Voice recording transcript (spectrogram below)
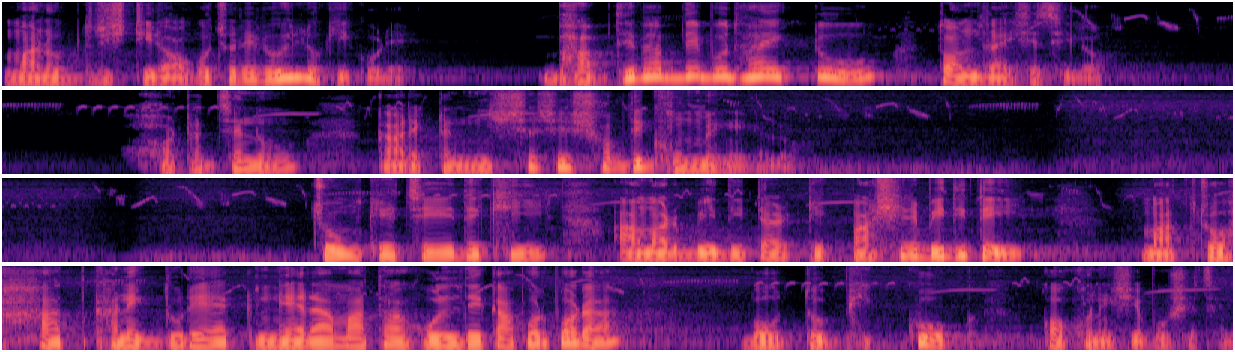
মানব দৃষ্টির অগোচরে রইল কী করে? ভাবতে ভাবতে বোধহয় একটু তন্দ্রা এসেছিল। হঠাৎ যেন কার একটা নিঃশ্বাসের শব্দে ঘুম ভেঙে গেল। চমকে চেয়ে দেখি আমার বেদিটার ঠিক পাশের বেদিতেই মাত্র হাত খানেক দূরে এক ন্যাড়া মাথা হলদে কাপড় পরা বৌদ্ধ ভিক্ষুক কখন এসে বসেছেন।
